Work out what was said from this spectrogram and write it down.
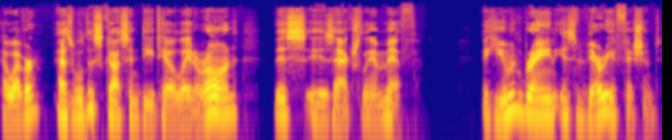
However, as we'll discuss in detail later on, this is actually a myth. The human brain is very efficient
